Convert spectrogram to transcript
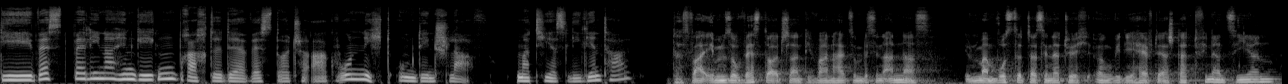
Die Westberliner hingegen brachte der westdeutsche Argwohn nicht um den Schlaf. Matthias Lilienthal? Das war eben so Westdeutschland, die waren halt so ein bisschen anders. Man wusste, dass sie natürlich irgendwie die Hälfte der Stadt finanzieren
